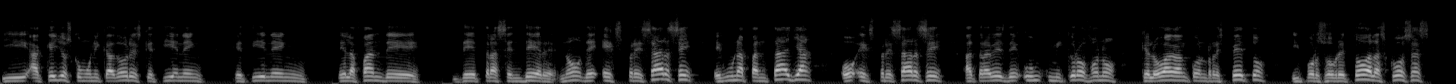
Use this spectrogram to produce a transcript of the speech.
y aquellos comunicadores que tienen, que tienen el afán de, de trascender, ¿no? De expresarse en una pantalla o expresarse a través de un micrófono, que lo hagan con respeto y por sobre todas las cosas,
